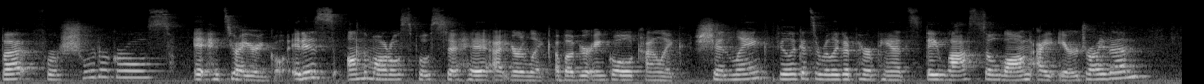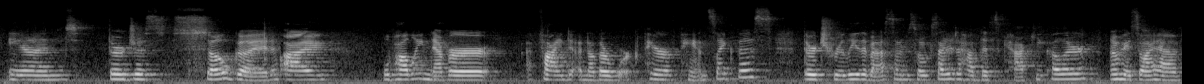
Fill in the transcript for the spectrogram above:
But for shorter girls, it hits you at your ankle. It is on the model supposed to hit at your like above your ankle, kind of like shin length. I feel like it's a really good pair of pants. They last so long, I air dry them and they're just so good. I will probably never find another work pair of pants like this. They're truly the best and I'm so excited to have this khaki color. Okay, so I have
